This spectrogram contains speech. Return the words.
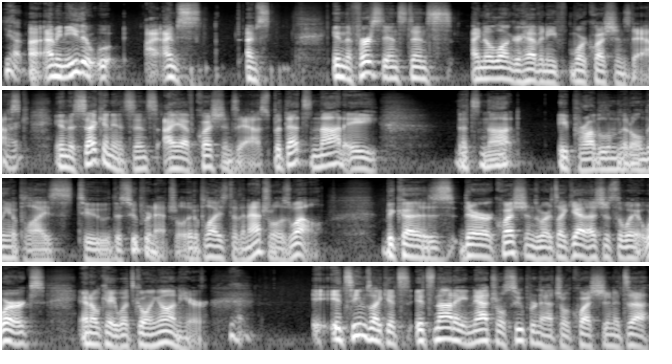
Yeah. I, I mean, either I, I'm, s- I'm, in the first instance, I no longer have any more questions to ask. In the second instance, I have questions to ask, but that's not a, that's not a problem that only applies to the supernatural. It applies to the natural as well because there are questions where it's like, yeah, that's just the way it works, and okay, what's going on here? It, it seems like it's it's not a natural supernatural question. It's a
